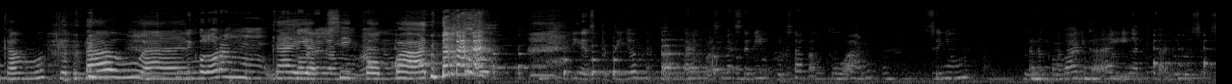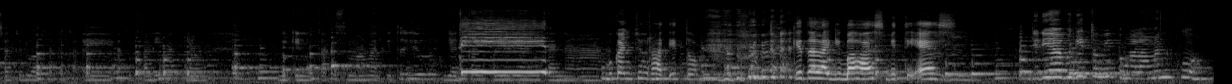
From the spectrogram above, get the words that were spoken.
kamu ketahuan. Jadi kalau orang kayak psikopat. anu, iya seperti Joker. Karena kalau saya sedih berusaha tuh anu senyum. Karena kembali kak lagi ingat kak dulu satu dua kata kak eh atau kalimat yang bikin kak semangat. Itu dulu pendirian karena bukan curhat itu. Kita lagi bahas BTS Hmm. jadi ya begitu mi pengalamanku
